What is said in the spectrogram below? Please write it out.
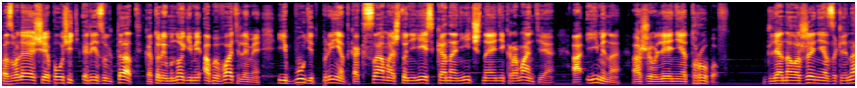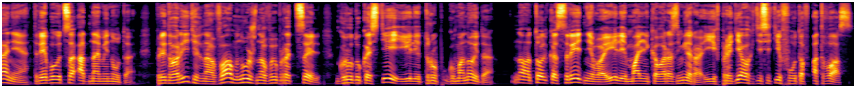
позволяющее получить результат, который многими обывателями и будет принят как самое что ни есть каноничная некромантия, а именно оживление трупов. Для наложения заклинания требуется одна минута. Предварительно вам нужно выбрать цель – груду костей или труп гуманоида. Но только среднего или маленького размера и в пределах 10 футов от вас.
